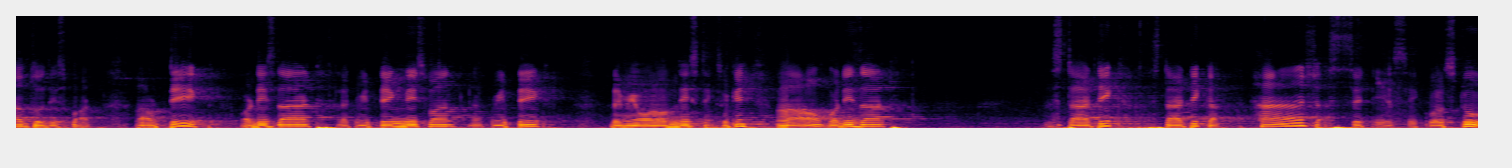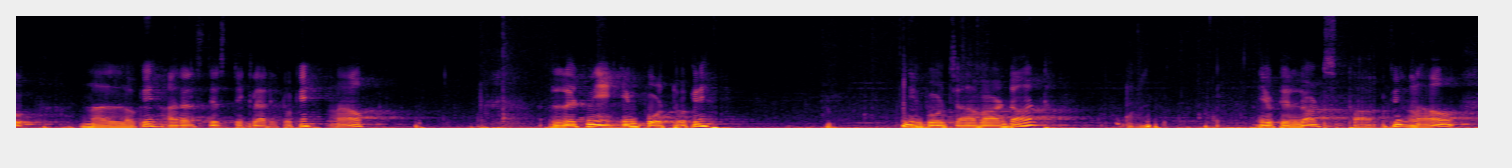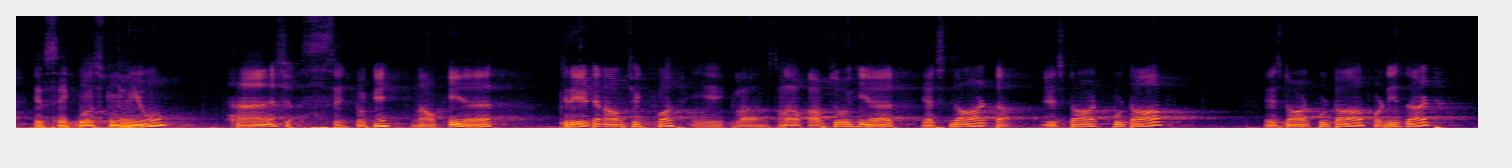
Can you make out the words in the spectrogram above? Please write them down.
observe this part. Now take what is that? Let me take this one let me take let me all of these things okay? Now what is that? Static static hash set is equals to null okay? Or else just declare it okay? Now let me import okay? Import java dot util dot star okay? Now s equals to new hash set okay? Now here create an object for a class. Now observe here s dot s dot put off s dot put off what is that?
